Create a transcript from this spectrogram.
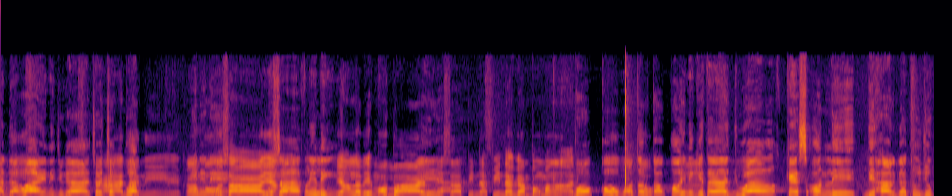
ada. Wah, ini juga cocok ada buat nih. Kalau ini mau nih, usaha yang usaha keliling. yang lebih mobile Iya. bisa pindah-pindah gampang banget. Moko, motor Moko. Hmm. toko ini kita jual cash only di harga 79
